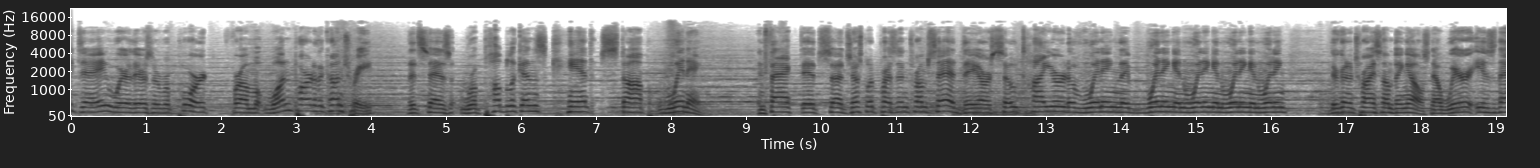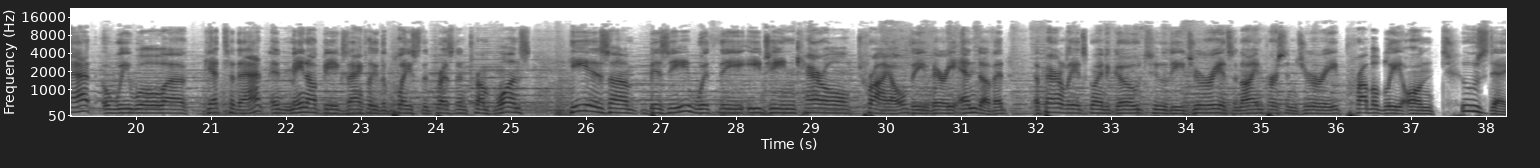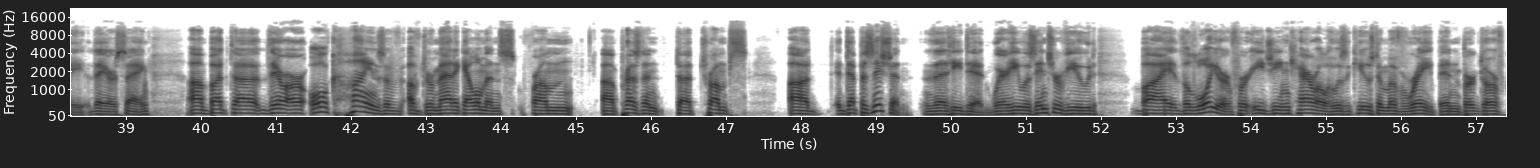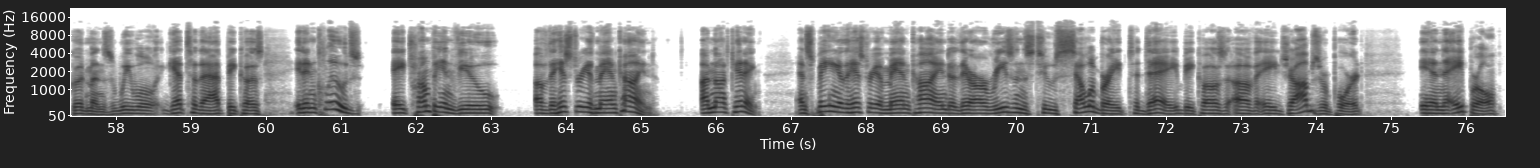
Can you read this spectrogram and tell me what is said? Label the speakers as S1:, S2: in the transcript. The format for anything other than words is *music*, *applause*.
S1: day where there's a report from one part of the country that says Republicans can't stop winning. In fact, it's uh, just what President Trump said. They are so tired of winning, They're winning and winning and winning and winning. They're going to try something else. Now, where is that? We will uh, get to that. It may not be exactly the place that President Trump wants. He is um, busy with the E. Jean Carroll trial, the very end of it. Apparently, it's going to go to the jury. It's a nine person jury, probably on Tuesday, they are saying. Uh, but uh, there are all kinds of, of dramatic elements from uh, President uh, Trump's uh, deposition that he did, where he was interviewed by the lawyer for E. Jean Carroll, who has accused him of rape in Bergdorf Goodman's. We will get to that because it includes a Trumpian view of the history of mankind. I'm not kidding. And speaking of the history of mankind, there are reasons to celebrate today because of a jobs report in April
